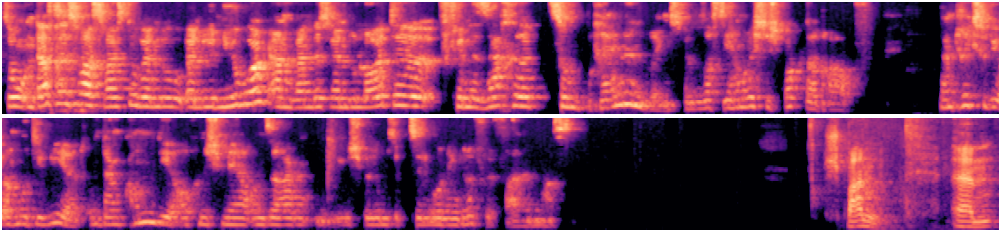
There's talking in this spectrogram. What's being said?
So, und das ist was, weißt du, wenn du, wenn du New Work anwendest, wenn du Leute für eine Sache zum Brennen bringst, wenn du sagst, die haben richtig Bock da drauf, dann kriegst du die auch motiviert. Und dann kommen die auch nicht mehr und sagen, ich will um 17 Uhr den Griffel fallen lassen. Spannend. Ähm,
